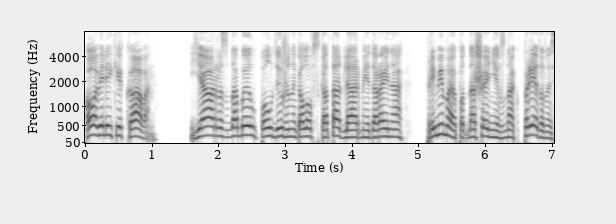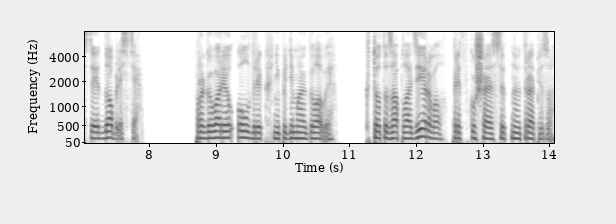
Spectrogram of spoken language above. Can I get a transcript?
«О, великий Каван! Я раздобыл полдюжины голов скота для армии Дорейна. Прими мое подношение в знак преданности и доблести!» Проговорил Олдрик, не поднимая головы. Кто-то зааплодировал, предвкушая сытную трапезу.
